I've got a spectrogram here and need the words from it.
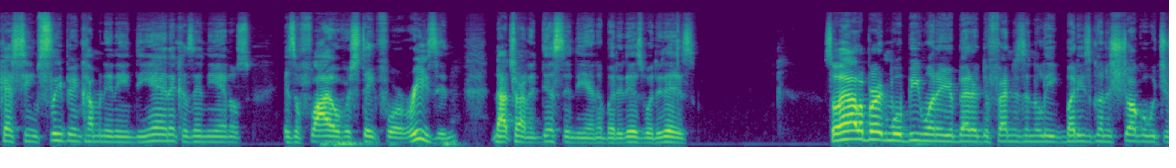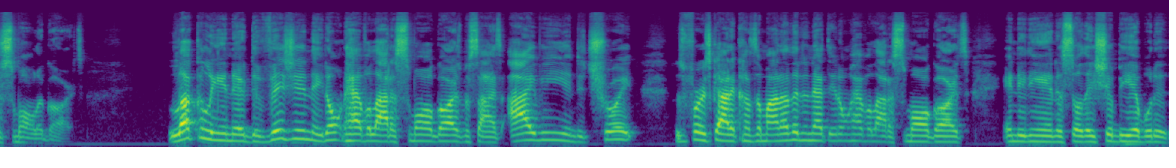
catch teams sleeping coming in Indiana because Indiana's is a flyover state for a reason. Not trying to diss Indiana, but it is what it is. So Haliburton will be one of your better defenders in the league, but he's going to struggle with your smaller guards. Luckily, in their division, they don't have a lot of small guards besides Ivey in Detroit. Who's the first guy that comes to mind. Other than that, they don't have a lot of small guards in Indiana, so they should be able to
